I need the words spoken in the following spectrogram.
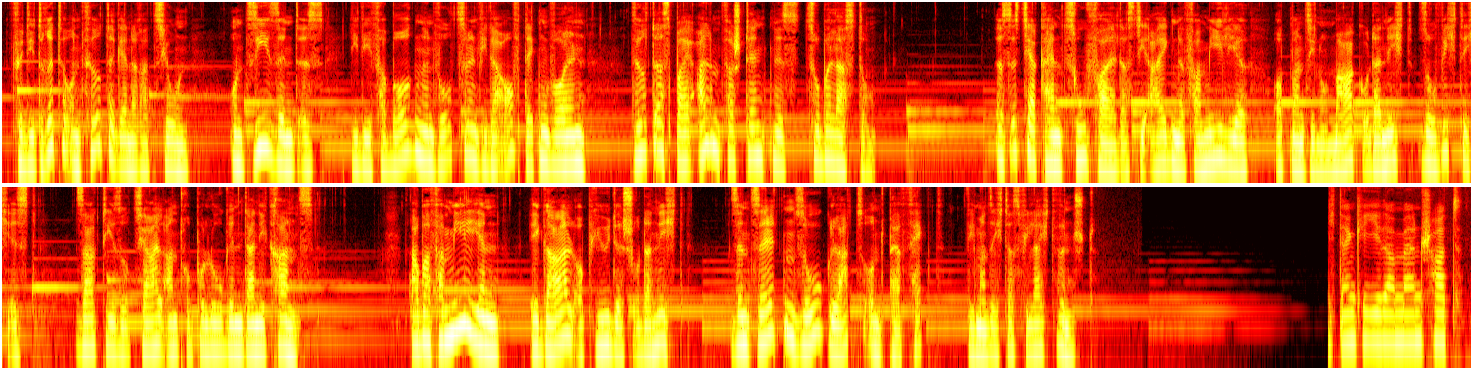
Für die dritte und vierte Generation, und sie sind es, die die verborgenen Wurzeln wieder aufdecken wollen, wird das bei allem Verständnis zur Belastung. Es ist ja kein Zufall, dass die eigene Familie, ob man sie nun mag oder nicht, so wichtig ist, sagt die Sozialanthropologin Dani Kranz. Aber Familien egal ob jüdisch oder nicht, sind selten so glatt und perfekt, wie man sich das vielleicht wünscht. Ich denke, jeder Mensch hat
